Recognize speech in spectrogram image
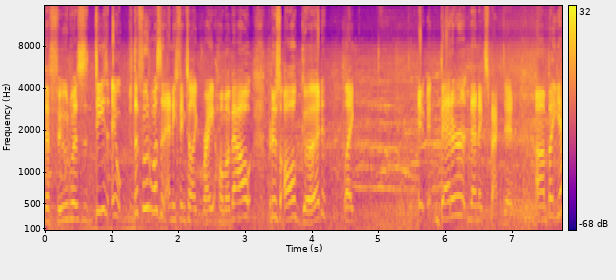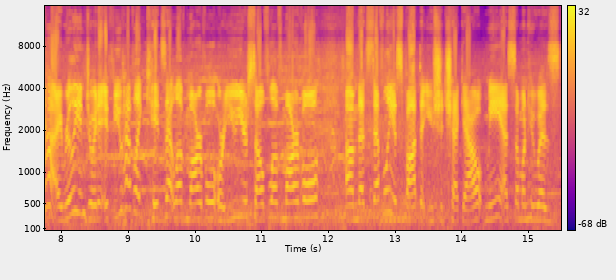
The food was it, the food wasn't anything to like write home about, but it was all good. Like it, better than expected. Um, but yeah, I really enjoyed it. If you have like kids that love Marvel or you yourself love Marvel, um, that's definitely a spot that you should check out. Me, as someone who has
